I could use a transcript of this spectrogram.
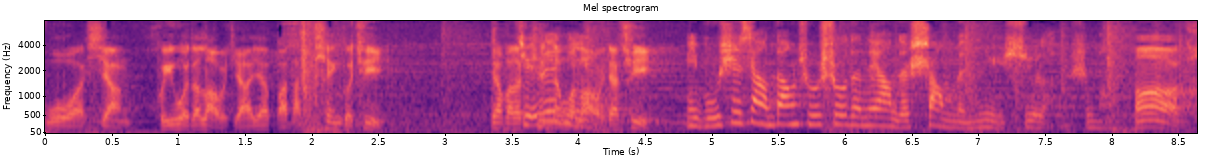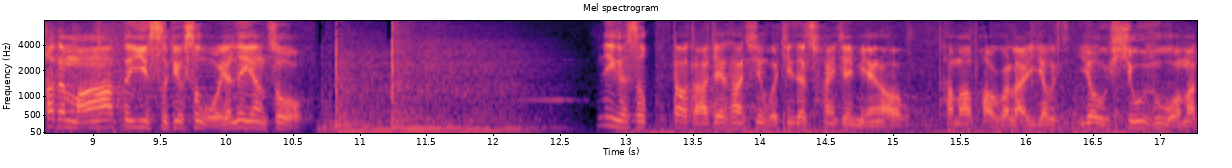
我想回我的老家，要把他骗过去，要把他骗到我老家去。你不是像当初说的那样的上门女婿了，是吗？啊，他的妈的意思就是我要那样做。那个时候到大街上去，我记得穿一件棉袄，他妈跑过来要要羞辱我嘛，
